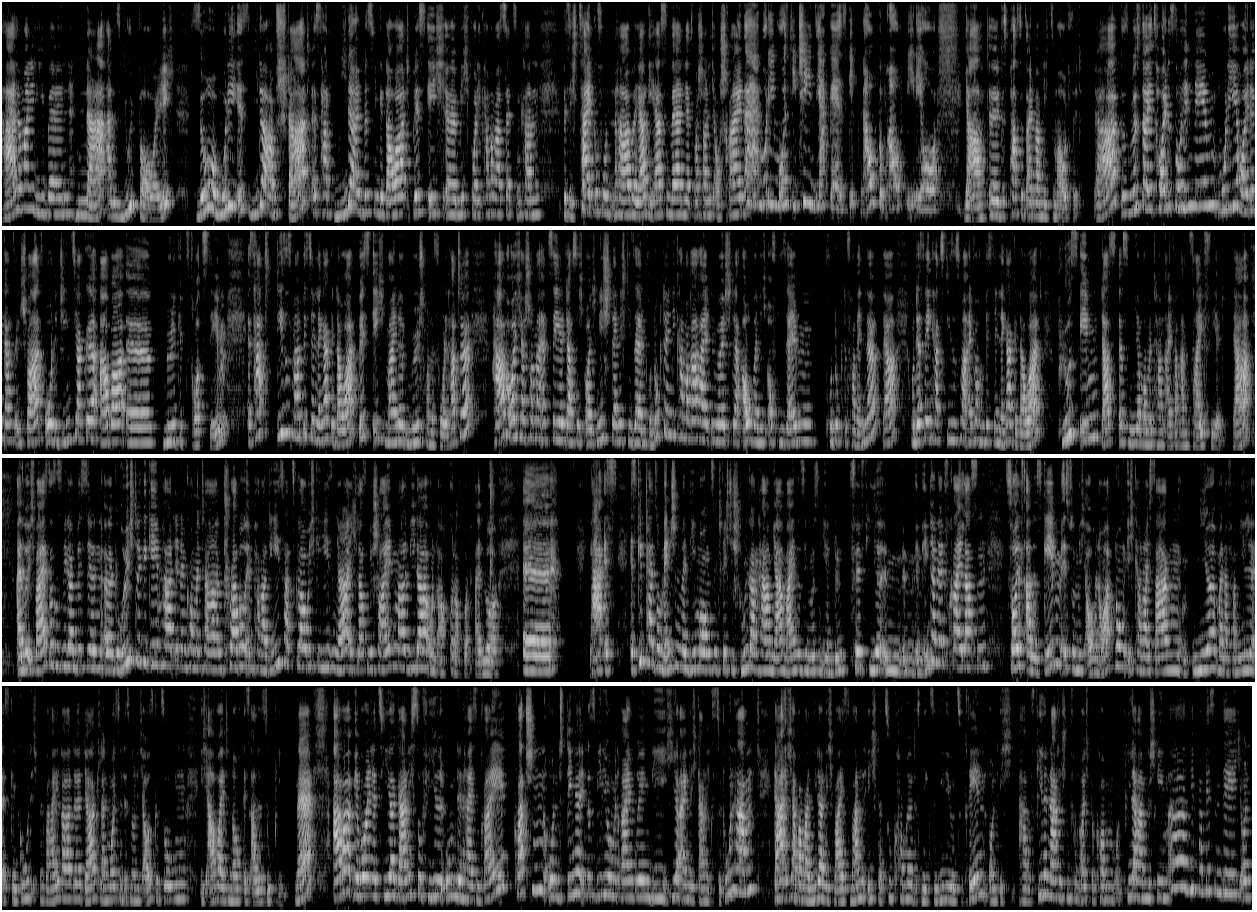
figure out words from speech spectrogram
Hallo meine Lieben, na, alles gut bei euch? So, Mutti ist wieder am Start. Es hat wieder ein bisschen gedauert, bis ich äh, mich vor die Kamera setzen kann, bis ich Zeit gefunden habe. Ja, die ersten werden jetzt wahrscheinlich auch schreien, ah, Mutti, wo ist die Jeansjacke? Es gibt ein Aufgebraucht-Video. Ja, äh, das passt jetzt einfach nicht zum Outfit. Ja, das müsst ihr jetzt heute so hinnehmen. Mutti heute ganz in schwarz, ohne Jeansjacke, aber äh, Müll gibt es trotzdem. Es hat dieses Mal ein bisschen länger gedauert, bis ich meine Mülltonne voll hatte. Habe euch ja schon mal erzählt, dass ich euch nicht ständig dieselben Produkte in die Kamera halten möchte, auch wenn ich oft dieselben Produkte verwende, ja. Und deswegen hat es dieses Mal einfach ein bisschen länger gedauert. Plus eben, dass es mir momentan einfach an Zeit fehlt, ja. Also ich weiß, dass es wieder ein bisschen äh, Gerüchte gegeben hat in den Kommentaren. Trouble im Paradies hat es, glaube ich, gehießen. Ja, ich lasse mich scheiden mal wieder. Und ach Gott, ach Gott. Also, äh, ja, es, es gibt halt so Menschen, wenn die morgens nicht richtig Stuhlgang haben, ja, meinen sie, sie müssen ihren Dünnpfiff hier im, im, im Internet freilassen. Soll es alles geben, ist für mich auch in Ordnung. Ich kann euch sagen, mir, meiner Familie, es geht gut. Ich bin verheiratet, ja, Kleinmäuschen ist noch nicht ausgezogen. Ich arbeite noch, ist alles supi. Ne? Aber wir wollen jetzt hier gar nicht so viel um den heißen Brei quatschen und Dinge in das Video mit reinbringen, die hier eigentlich gar nichts zu tun haben. Da ich aber mal wieder nicht weiß, wann ich dazu komme, das nächste Video zu drehen und ich habe viele Nachrichten von euch bekommen und viele haben geschrieben, ah, wir vermissen dich und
